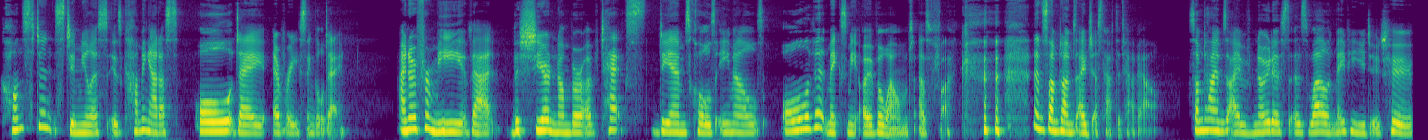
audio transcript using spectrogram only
Constant stimulus is coming at us all day, every single day. I know for me that the sheer number of texts, DMs, calls, emails, all of it makes me overwhelmed as fuck. and sometimes I just have to tap out. Sometimes I've noticed as well, and maybe you do too,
